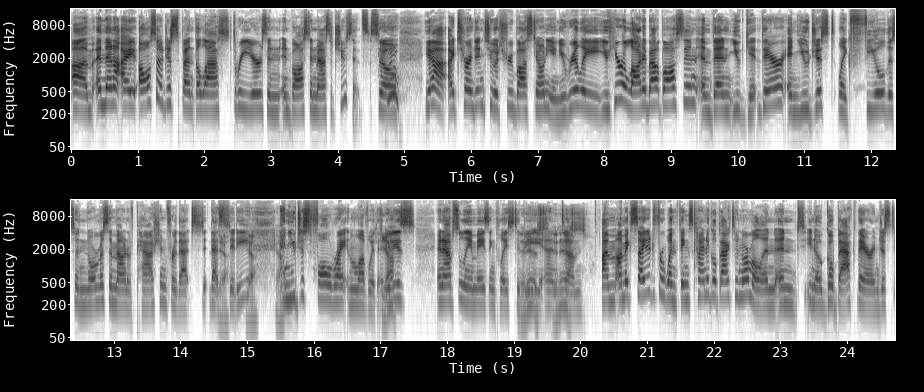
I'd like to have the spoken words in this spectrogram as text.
Um, and then I also just spent the last three years in, in Boston, Massachusetts. So yeah, I turned into a true Bostonian. You really you hear a lot about Boston, and then you get there and you just like feel this enormous amount of passion for that that Yeah, city, yeah, yeah. and you just fall right in love with it. Yeah. It is an absolutely amazing place to It be, is, and um, I'm I'm excited for when things kind of go back to normal and and you know go back there and just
